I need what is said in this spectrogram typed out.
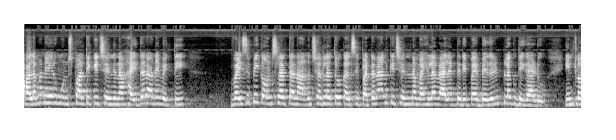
పాలమనేరు మున్సిపాలిటీకి చెందిన హైదర్ అనే వ్యక్తి వైసీపీ కౌన్సిలర్ తన అనుచరులతో కలిసి పట్టణానికి చెందిన మహిళా వాలంటరీపై బెదిరింపులకు దిగాడు. ఇంట్లో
